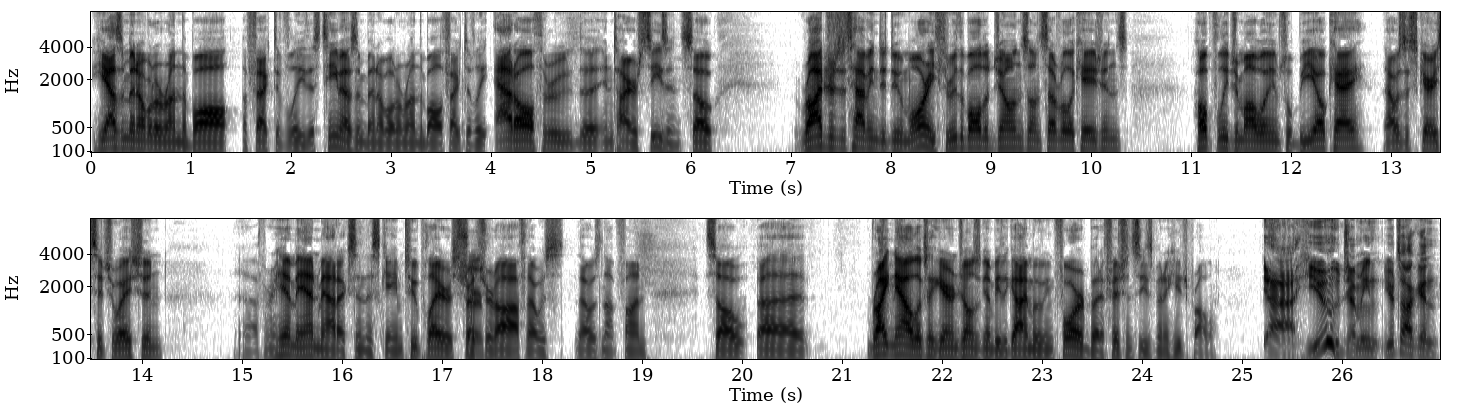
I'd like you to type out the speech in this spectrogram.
He hasn't been able to run the ball effectively. This team hasn't been able to run the ball effectively at all through the entire season. So Rodgers is having to do more. He threw the ball to Jones on several occasions. Hopefully Jamal Williams will be okay. That was a scary situation uh, for him and Maddox in this game. Two players Sure. stretchered off. That was that was not fun. So uh, right now, it looks like Aaron Jones is going to be the guy moving forward, but efficiency has been a huge problem. Yeah, huge. I mean, you're talking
